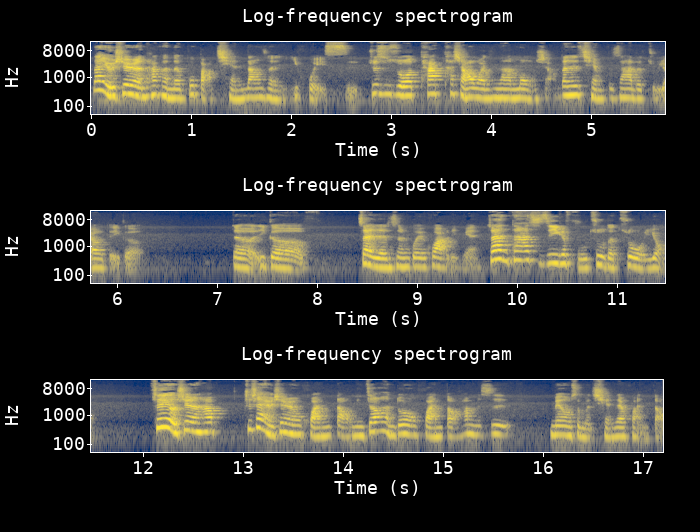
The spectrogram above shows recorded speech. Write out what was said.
那有些人他可能不把钱当成一回事，就是说他他想要完成他的梦想，但是钱不是他的主要的一个的一个在人生规划里面，但它只是一个辅助的作用。所以有些人他就像有些人环岛，你知道很多人环岛他们是没有什么钱在环岛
